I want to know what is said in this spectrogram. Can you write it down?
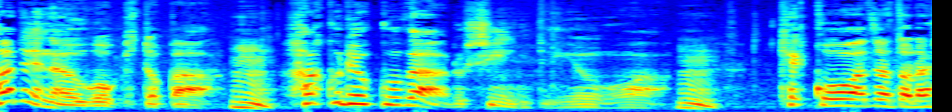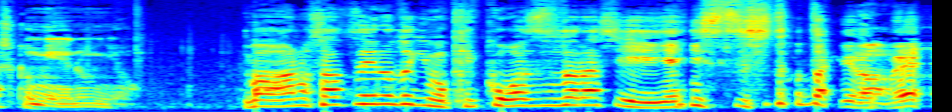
派手な動きとか、うん迫力があるシーンっていうのは、うん。結構わざとらしく見えるんよ。まあ、あの撮影の時も結構わざとらしい演出しとったけどね。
